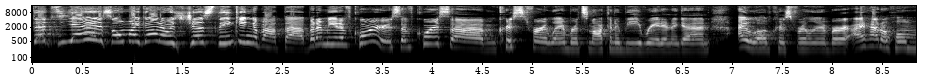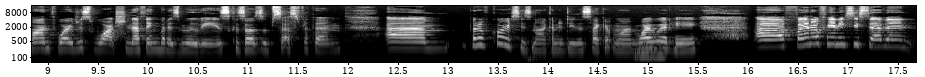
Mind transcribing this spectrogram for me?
That's yes. Oh my god, I was just thinking about that. But I mean, of course, of course, um, Christopher Lambert's not going to be Raiden again. I love Christopher Lambert. I had a whole month where I just watched nothing but his movies because I was obsessed with him. Um, but of course, he's not going to do the second one. Why would he? Uh, Final Fantasy Seven.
